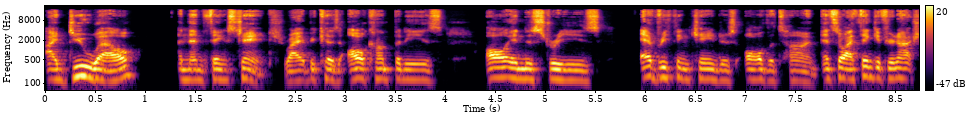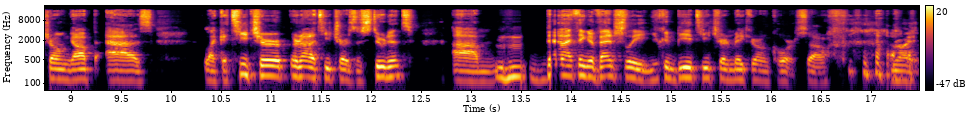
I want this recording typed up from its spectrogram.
I do well and then things change right? Because all companies all industries everything changes all the time. And so i think if you're not showing up as like a teacher or not a teacher as a student um, Mhm. then i think eventually you can be a teacher and make your own course so. Right.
